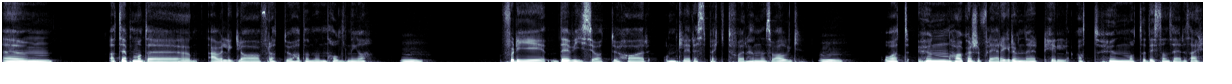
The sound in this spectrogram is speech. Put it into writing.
Um, at jeg på en måte er veldig glad for at du hadde den holdninga. Mm. Fordi det viser jo at du har ordentlig respekt for hennes valg. Mm. Og at hun har kanskje flere grunner til at hun måtte distansere seg.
